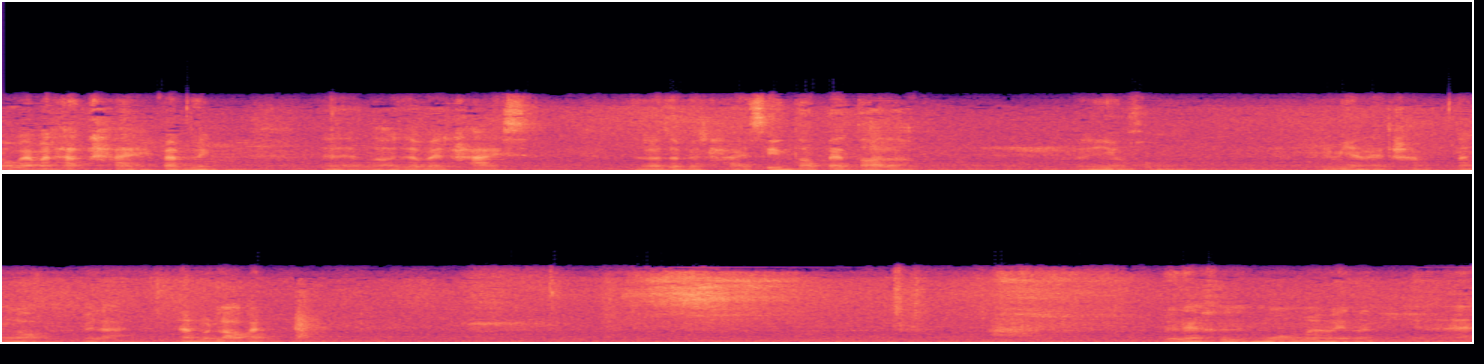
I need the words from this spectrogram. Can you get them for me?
ราแวะมาทักทายแป๊บหนึ่งเเราจะไปถ่ายเราจะไปถ่ายซีนต่อแปต่อแล้วตอนนี้ยังคงไม่มีอะไรทำนั่งรอเวลางานบนเรากันเป็นไรคือง่วงมากเลยตอนนี้นะฮะ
